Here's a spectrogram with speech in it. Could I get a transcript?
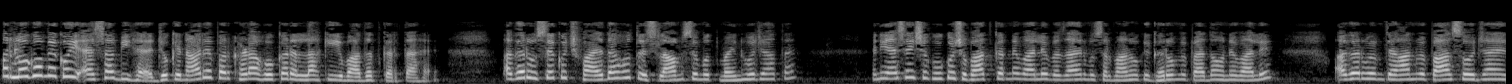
اور لوگوں میں کوئی ایسا بھی ہے جو کنارے پر کھڑا ہو کر اللہ کی عبادت کرتا ہے۔ اگر اسے کچھ فائدہ ہو تو اسلام سے مطمئن ہو جاتا ہے۔ یعنی ایسے ہی شکوک و شبات کرنے والے، بظاہر مسلمانوں کے گھروں میں پیدا ہونے والے، اگر وہ امتحان میں پاس ہو جائیں،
